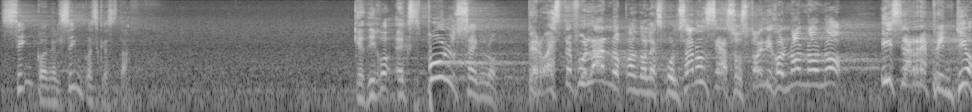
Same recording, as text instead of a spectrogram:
5, en el 5 es que está. Que digo, expúlsenlo. Pero este fulano cuando le expulsaron se asustó y dijo, no, no, no. Y se arrepintió.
